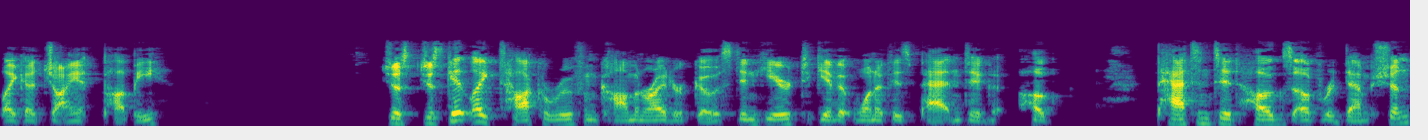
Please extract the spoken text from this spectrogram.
like a giant puppy. Just, just get like Takeru from Kamen Rider Ghost in here to give it one of his patented hug, patented hugs of redemption,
